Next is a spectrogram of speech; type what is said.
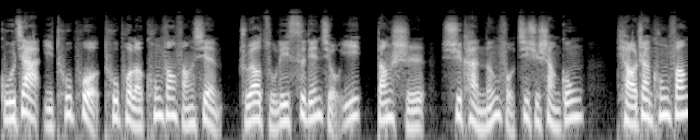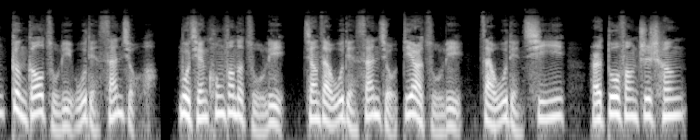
股价已突破突破了空方防线主要阻力四点九一，当时需看能否继续上攻，挑战空方更高阻力五点三九了。目前空方的阻力将在五点三九，第二阻力在五点七一。而多方支撑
